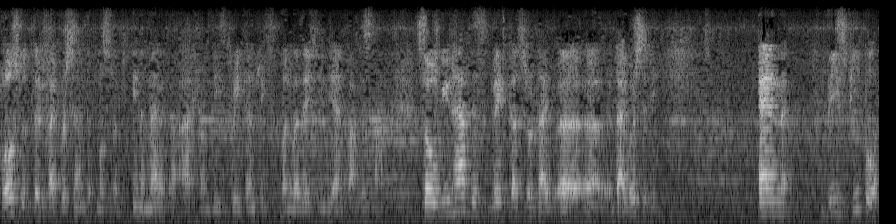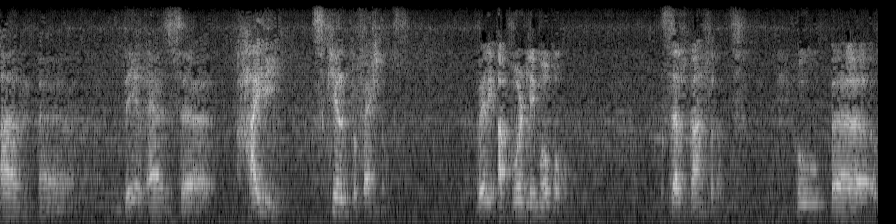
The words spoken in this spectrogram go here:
close to 35% of Muslims in America are from these three countries, Bangladesh, India, and Pakistan. So you have this great cultural di- uh, uh, diversity. And these people are uh, there as uh, highly skilled professionals, very upwardly mobile, self-confident, who uh,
